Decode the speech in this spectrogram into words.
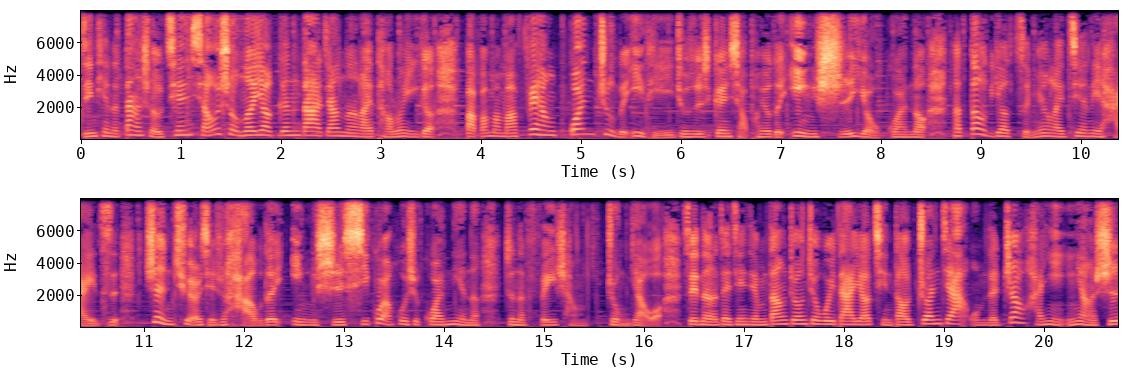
今天的“大手牵小手”呢，要跟大家呢来讨论一个爸爸妈妈非常关注的议题，就是跟小朋友的饮食有关哦。那到底要怎么样来建立孩子正确而且是好的饮食习惯或是观念呢？真的非常重要哦。所以呢，在今天节目当中，就为大家邀请到专家，我们的。赵韩颖营养师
